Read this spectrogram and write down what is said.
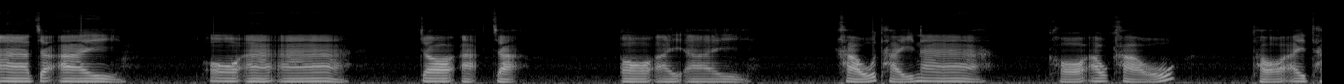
อาจะไอออาอาจออะจะอไอไอเขาไถนา ขอเอาเขา ถอไอไถ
